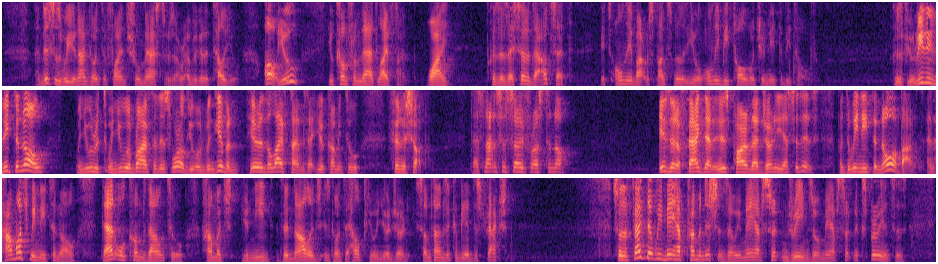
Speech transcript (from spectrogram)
And this is where you're not going to find true masters are ever going to tell you Oh, you? You come from that lifetime. Why? Because as I said at the outset, it's only about responsibility. You will only be told what you need to be told. Because if you really need to know, when you, when you arrive to this world, you have been given, here are the lifetimes that you're coming to finish up. That's not necessary for us to know. Is it a fact that it is part of that journey? Yes, it is. But do we need to know about it? And how much we need to know, that all comes down to how much you need the knowledge is going to help you in your journey. Sometimes it can be a distraction. So the fact that we may have premonitions and we may have certain dreams or we may have certain experiences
